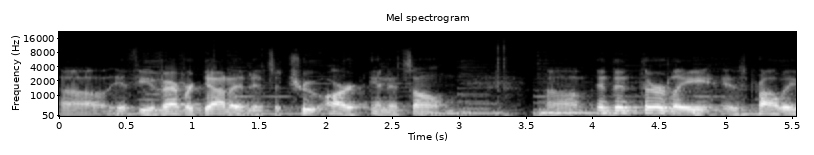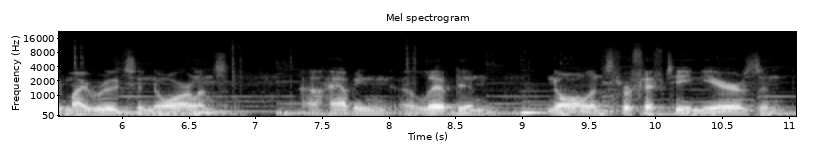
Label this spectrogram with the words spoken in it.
Uh, if you've ever done it, it's a true art in its own. Um, and then thirdly is probably my roots in New Orleans, uh, having uh, lived in New Orleans for 15 years and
